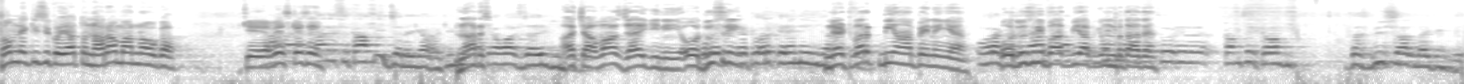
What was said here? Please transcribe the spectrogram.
तो हमने किसी को या तो नारा मारना होगा कि अवैस कैसे? से काम चलेगा नारे से आवाज़ जाएगी। अच्छा आवाज़ जाएगी नहीं और दूसरी नेटवर्क है नहीं नेटवर्क भी यहाँ पे नहीं है। अगर और दूसरी बात भी आपको हम बता दें। तो कम से कम दस बीस साल लगेंगे।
